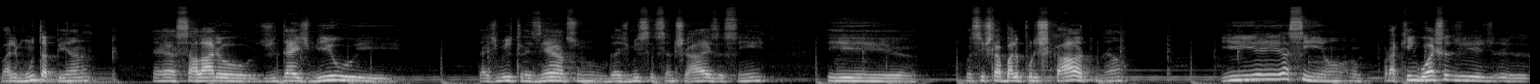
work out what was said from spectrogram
vale muito a pena é, salário de 10 mil e 10.300, 10.600 reais, assim. E vocês trabalham por escala, né? E assim, para quem gosta de, de,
